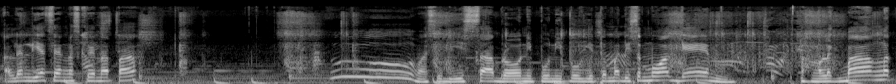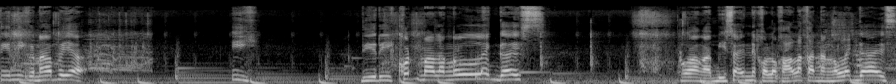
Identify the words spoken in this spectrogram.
Kalian lihat saya nge-screen apa masih bisa bro nipu-nipu gitu mah di semua game. Ah ngelek banget ini kenapa ya? Ih di record malah ngelek guys. Wah nggak bisa ini kalau kalah karena ngelek guys.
